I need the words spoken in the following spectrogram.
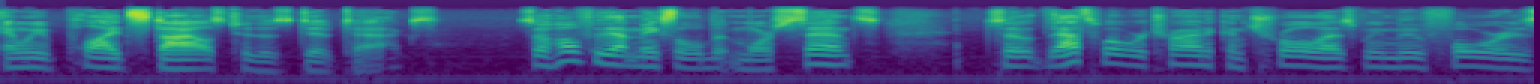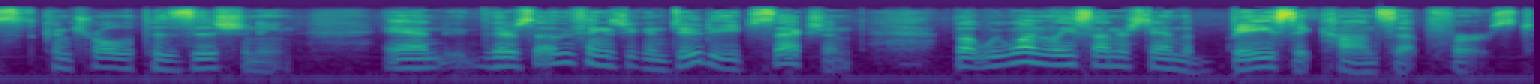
and we applied styles to those div tags. So hopefully that makes a little bit more sense. So that's what we're trying to control as we move forward is control the positioning. And there's other things you can do to each section, but we want to at least understand the basic concept first.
